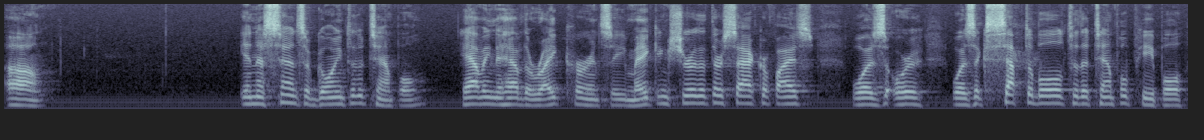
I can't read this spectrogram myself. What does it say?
Um, in the sense of going to the temple, having to have the right currency, making sure that their sacrifice was, or, was acceptable to the temple people,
